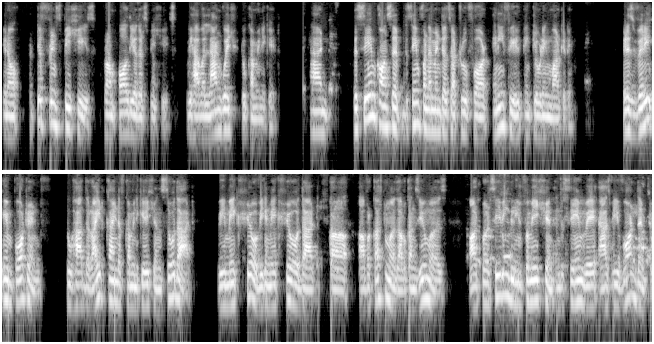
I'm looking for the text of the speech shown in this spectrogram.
you know, a different species from all the other species. We have a language to communicate. And the same concept, the same fundamentals are true for any field, including marketing. It is very important to have the right kind of communication so that we make sure we can make sure that uh, our customers, our consumers, are perceiving the information in the same way as we want them to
